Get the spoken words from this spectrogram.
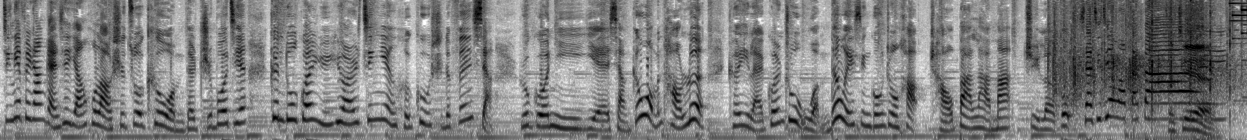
今天非常感谢杨虎老师做客我们的直播间，更多关于育儿经验和故事的分享。如果你也想跟我们讨论，可以来关注我们的微信公众号“潮爸辣妈俱乐部”。下期见了，拜拜！再见。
